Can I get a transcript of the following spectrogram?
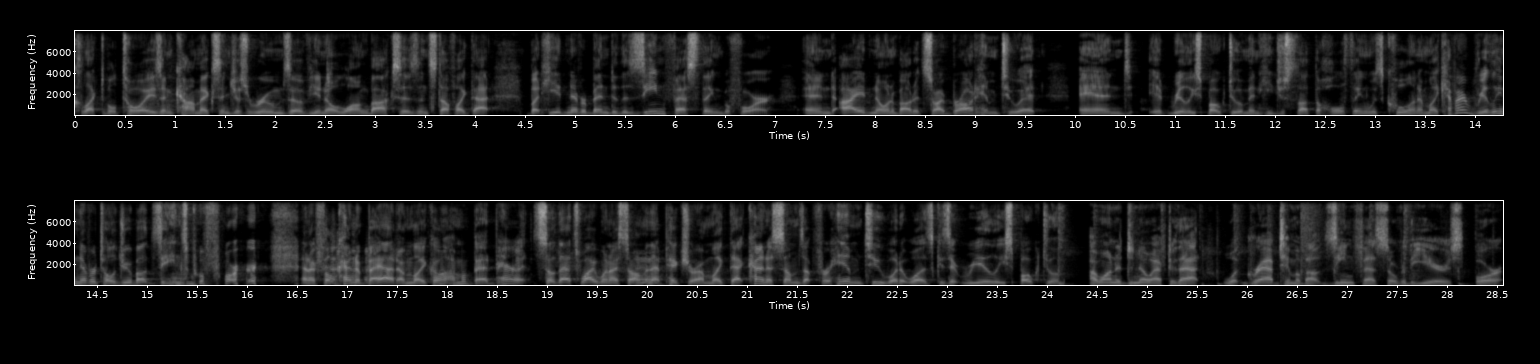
collectible toys and comics and just rooms of, you know, long boxes and stuff like that. But he had never been to the zine fest thing before. And I had known about it. So I brought him to it and it really spoke to him. And he just thought the whole thing was cool. And I'm like, have I really never told you about zines before? and I felt kind of bad. I'm like, oh, I'm a bad parent. So that's why when I saw him in that picture, I'm like, that kind of sums up for him too what it was because it really spoke to him. I wanted to know after that what grabbed him about zine fests over the years, or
